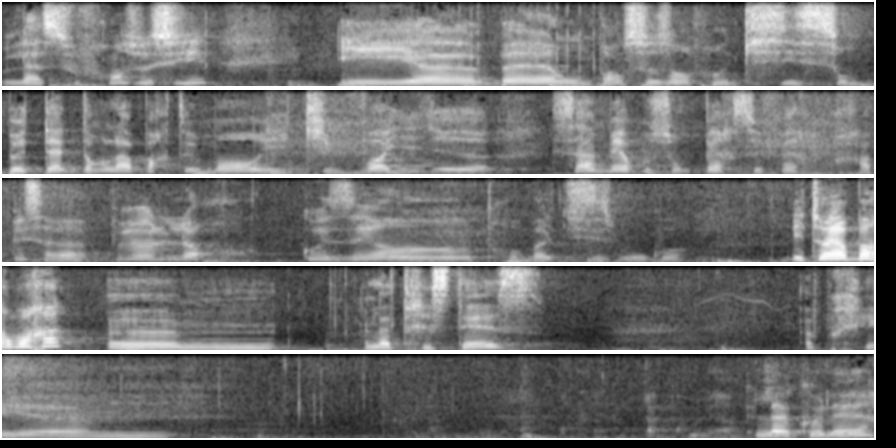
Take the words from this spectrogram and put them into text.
la souffrance aussi. Et euh, ben, on pense aux enfants qui sont peut-être dans l'appartement et qui voient euh, sa mère ou son père se faire frapper, ça peut leur causer un traumatisme ou quoi. Et toi, Barbara? Euh, la tristesse. Après, euh, la colère,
